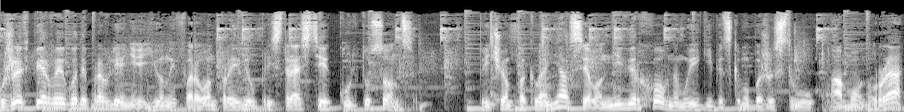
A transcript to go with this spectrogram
Уже в первые годы правления юный фараон проявил пристрастие к культу солнца. Причем поклонялся он не верховному египетскому божеству Амон-Ура,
